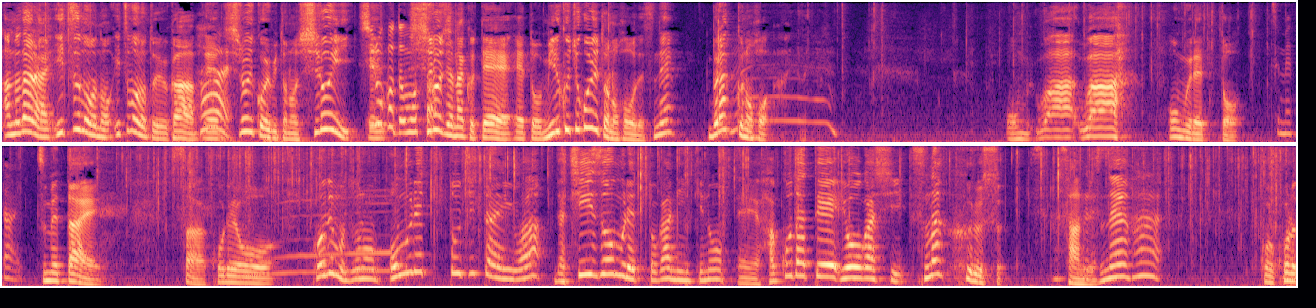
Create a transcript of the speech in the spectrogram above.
あの、だから、いつもの、いつものというか、はい。えー白い恋人の白い、白かと思った。えー白じゃなくて、えっ、と、ミルクチョコレートの方ですね。ブラックの方。オムうわーうわーオムレット。冷たい。冷たい。さあこれをこれでもそのオムレット自体はじゃあチーズオムレットが人気の、えー函館洋菓子スナッフルスさんですね。はい。これこれ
